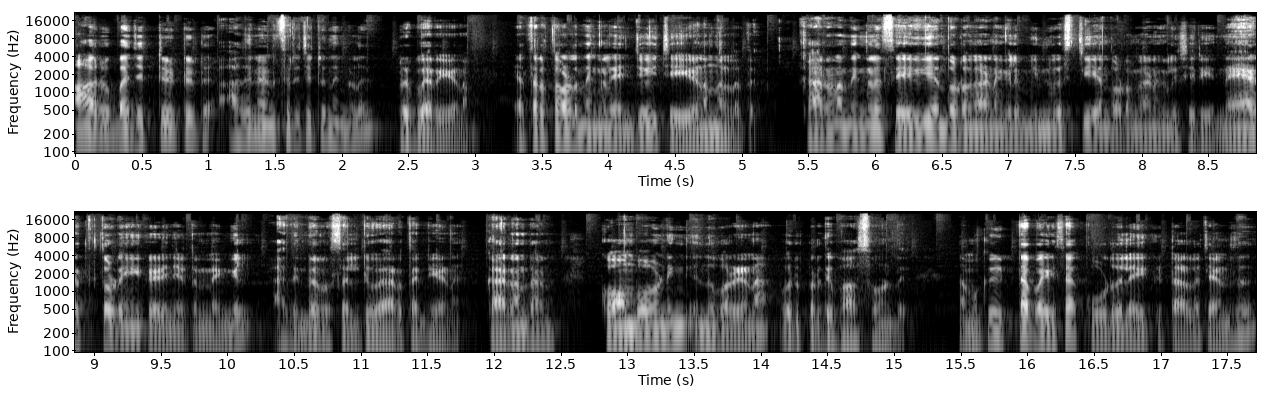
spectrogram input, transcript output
ആ ഒരു ബജറ്റ് ഇട്ടിട്ട് അതിനനുസരിച്ചിട്ട് നിങ്ങൾ പ്രിപ്പയർ ചെയ്യണം. എത്രത്തോളം നിങ്ങൾ എൻജോയ് ചെയ്യണം എന്നുള്ളത്. കാരണം നിങ്ങൾ സേവ് ചെയ്യാൻ തുടങ്ങുകയാണെങ്കിലും ഇൻവെസ്റ്റ് ചെയ്യാൻ തുടങ്ങുകയാണെങ്കിലും ശരി നേരത്തെ തുടങ്ങി കഴിഞ്ഞിട്ടുണ്ടെങ്കിൽ അതിന്റെ റിസൾട്ട് വേറെ തന്നെയാണ്. കാരണം എന്താണ്? കോമ്പൗണ്ടിങ് എന്ന് പറയുന്ന ഒരു പ്രതിഭാസമുണ്ട്. നമുക്ക് ഇട്ട പൈസ കൂടുതലായി കിട്ടാനുള്ള ചാൻസ്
